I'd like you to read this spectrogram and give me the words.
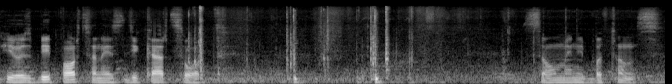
USB ports and SD card slot so many buttons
